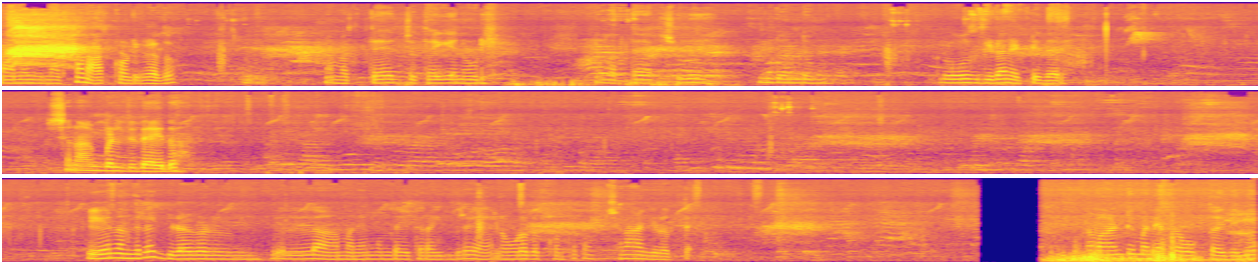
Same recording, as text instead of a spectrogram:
ಮ್ಯಾನೇಜ್ ಮಾಡ್ಕೊಂಡು ಹಾಕ್ಕೊಂಡಿರೋದು. ಮತ್ತು ಜೊತೆಗೆ ನೋಡಿ. ಮತ್ತು ಆ್ಯಕ್ಚುಲಿ ಇದೊಂದು ರೋಸ್ ಗಿಡ ನೆಟ್ಟಿದ್ದಾರೆ ಚೆನ್ನಾಗಿ ಬೆಳೆದಿದೆ ಇದು. ಏನಂದರೆ ಗಿಡಗಳು ಎಲ್ಲ ಮನೆ ಮುಂದೆ ಈ ಥರ ಇದ್ದರೆ ನೋಡೋದಕ್ಕೊಂಥರ ಚೆನ್ನಾಗಿರುತ್ತೆ. ನಮ್ಮ ಆಂಟಿ ಮನೆ ಹತ್ರ ಹೋಗ್ತಾ ಇದ್ದೀನಿ.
